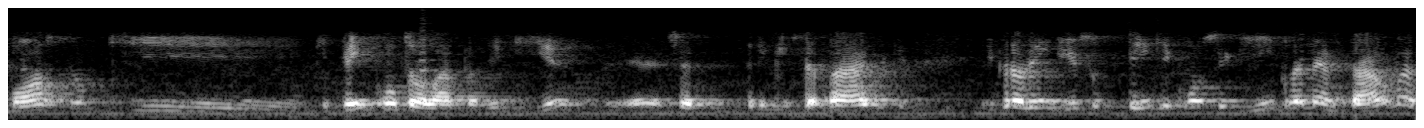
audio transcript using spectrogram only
mostram que, que tem que controlar a pandemia, essa é a premissa básica, e para além disso tem que conseguir implementar uma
